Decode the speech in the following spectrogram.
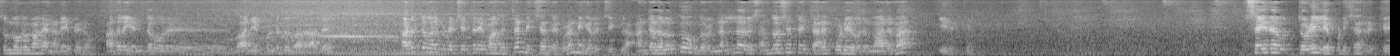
சுமூகமாக நடைபெறும். அதில் எந்த ஒரு பாதிப்புன்றது வராது. அடுத்து வரக்கூடிய சித்திரை மாதத்தில் நிச்சயத்தை கூட நீங்கள் வச்சுக்கலாம். அந்த அளவுக்கு உங்களுக்கு ஒரு நல்ல ஒரு சந்தோஷத்தை தரக்கூடிய ஒரு மாதமாக இருக்கு. செய்கிற தொழில் எப்படி சார் இருக்கு?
